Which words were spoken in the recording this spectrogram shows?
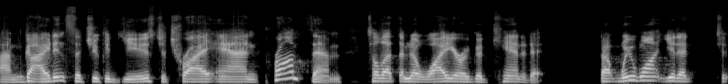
um, guidance that you could use to try and prompt them to let them know why you're a good candidate. But we want you to to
